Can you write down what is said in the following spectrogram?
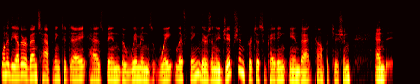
One of the other events happening today has been the women's weightlifting. There's an Egyptian participating in that competition. And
